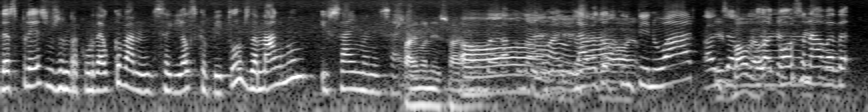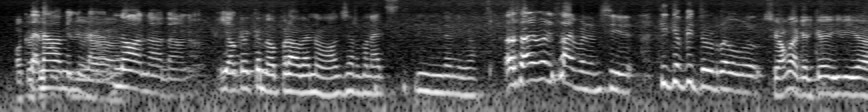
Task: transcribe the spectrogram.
Després us en recordeu que van seguir els capítols de Magnum i Simon i Simon. Simon i Simon. Oh, no, no, anava tot continuat. La cosa anava de... Anava millorant. No, no, no, no. Jo crec que no, però bé, no, els germanets, mm, déu nhi El Simon i Simon en si. Quin capítol, Raül? Sí, home, aquell que hi havia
